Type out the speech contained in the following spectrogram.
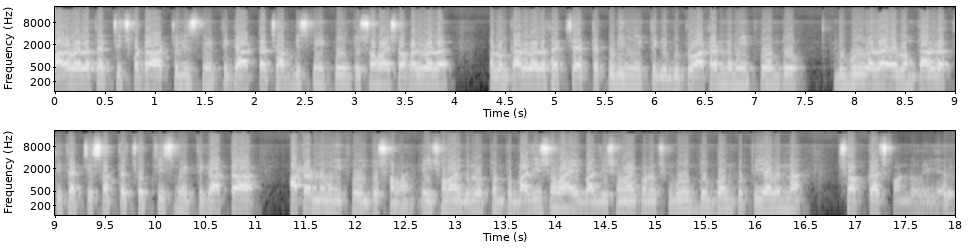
বারোবেলা থাকছে ছটা আটচল্লিশ মিনিট থেকে আটটা ছাব্বিশ মিনিট পর্যন্ত সময় সকালবেলা এবং কালবেলা থাকছে একটা কুড়ি মিনিট থেকে দুটো আটান্ন মিনিট পর্যন্ত। দুপুরবেলা এবং কাল রাত্রি থাকছে সাতটা ছত্রিশ মিনিট থেকে আটটা আটান্ন মিনিট পর্যন্ত সময়। এই সময়গুলো অত্যন্ত বাজে সময়। এই বাজে সময় কোনো শুভ উদ্যোগ গ্রহণ করতে যাবেন না। সব কাজ পণ্ড হয়ে যাবে।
